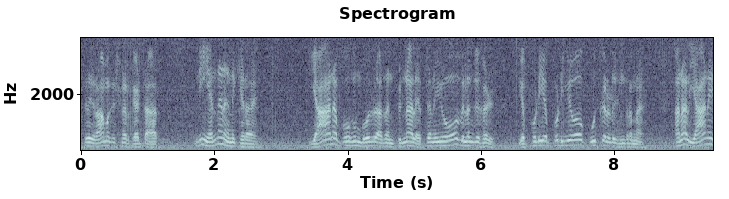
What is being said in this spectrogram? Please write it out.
ஸ்ரீ ராமகிருஷ்ணர் கேட்டார் நீ என்ன நினைக்கிறாய்? யானை போகும்போது அதன் பின்னால் எத்தனையோ விலங்குகள் எப்படி எப்படியோ கூச்சலிடுகின்றன. ஆனால் யானை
